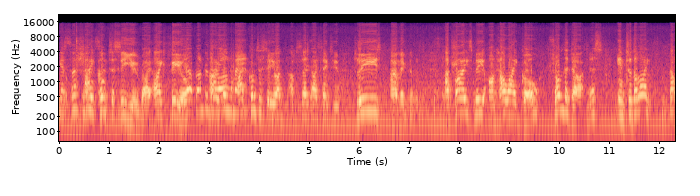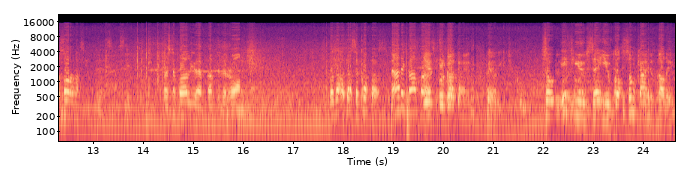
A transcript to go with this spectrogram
come, assumptions. I come to see you, right? I feel. You have come to the I, wrong look, man. I've come to see you. I, I've said, I say to you, please, I'm ignorant. Advise me on how I go from the darkness into the light. That's all I'm asking. Yes, see. First of all, you have come to the wrong man. Well, that, that's a cop out. Not a cop out. He has forgotten it. So if you say you've got some kind of knowledge,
